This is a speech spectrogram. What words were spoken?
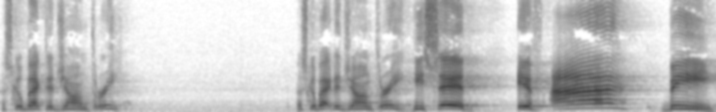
Let's go back to John 3. Let's go back to John 3. He said, If I be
